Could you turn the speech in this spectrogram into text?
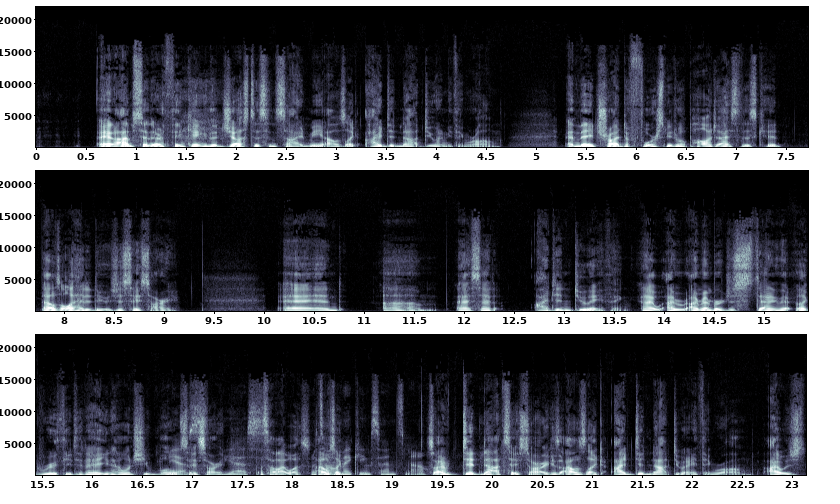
and I'm sitting there thinking the justice inside me. I was like, I did not do anything wrong. And they tried to force me to apologize to this kid. That was all I had to do was just say sorry. And um, and I said, I didn't do anything. And I, I, I remember just standing there, like Ruthie today, you know, how when she won't yes, say sorry? Yes. That's how I was. That's I was all like, making sense now. so I did not say sorry because I was like, I did not do anything wrong. I was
